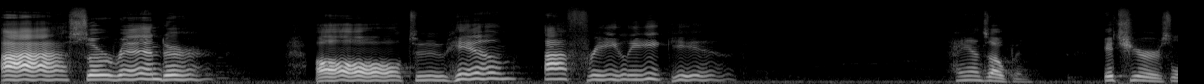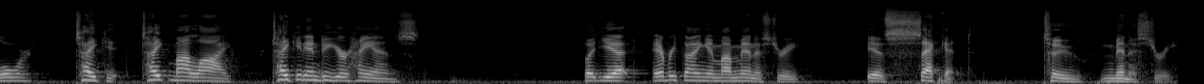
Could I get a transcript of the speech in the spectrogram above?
I surrender, all to Him I freely give. Hands open. It's yours, Lord. Take it. Take my life. Take it into your hands but yet everything in my ministry is second to ministry.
